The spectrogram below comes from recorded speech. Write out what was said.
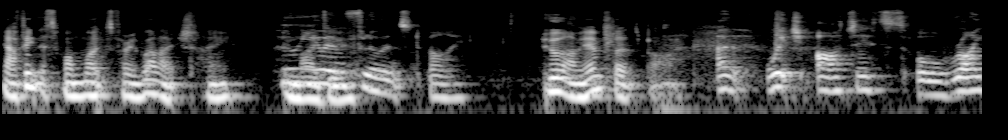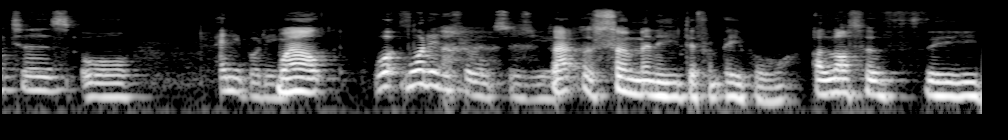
yeah. I think this one works very well actually. Who in are you view. influenced by? Who I'm influenced by? Uh, which artists or writers or anybody? Well, what what influences you? that was so many different people. A lot of the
